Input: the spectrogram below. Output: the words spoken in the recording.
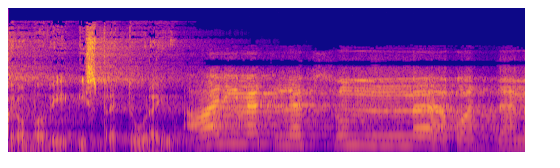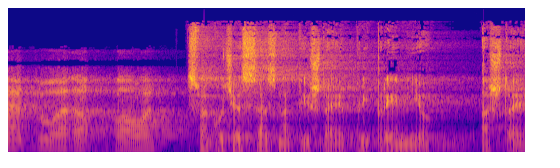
grobovi ispreturaju. Svako će saznati šta je pripremio a šta je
